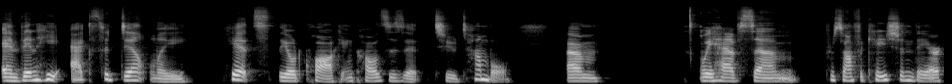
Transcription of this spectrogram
And then he accidentally hits the old clock and causes it to tumble. Um, we have some personification there.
